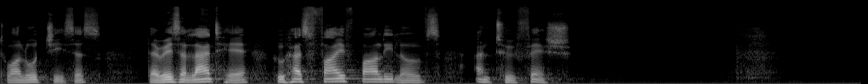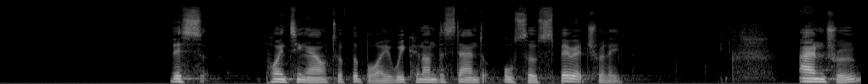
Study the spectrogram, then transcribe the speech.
to our Lord Jesus, There is a lad here who has five barley loaves and two fish. This pointing out of the boy we can understand also spiritually. Andrew,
